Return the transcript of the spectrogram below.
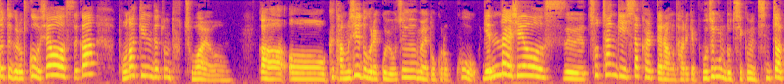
그것도 그렇고 쉐어하우스가 돈 아끼는데 좀 좋아요. 그러니까 어, 그 당시에도 그랬고 요즘에도 그렇고 옛날 쉐어하우스 초창기 시작할 때랑 다르게 보증금도 지금은 진짜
